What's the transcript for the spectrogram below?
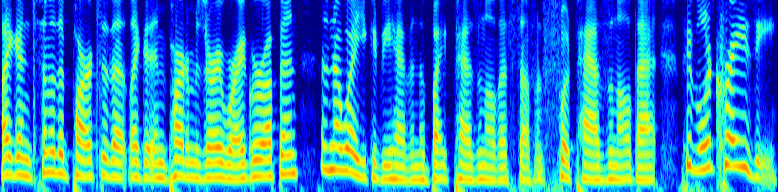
Like in some of the parts of the, like in part of Missouri where I grew up in, there's no way you could be having the bike paths and all that stuff and footpaths and all that. People are crazy.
